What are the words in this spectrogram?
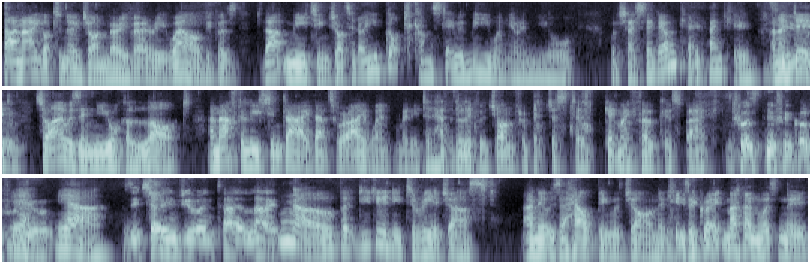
And I got to know John very, very well because that meeting, John said, Oh, you've got to come and stay with me when you're in New York. Which I said, okay, thank you. And I you did. So I was in New York a lot. And after Lucian died, that's where I went really to, have to live with John for a bit just to get my focus back. It was difficult for yeah. you. Yeah. Because it So- changed your entire life. No, but you do need to readjust. And it was a help being with John. He's a great man, wasn't he?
